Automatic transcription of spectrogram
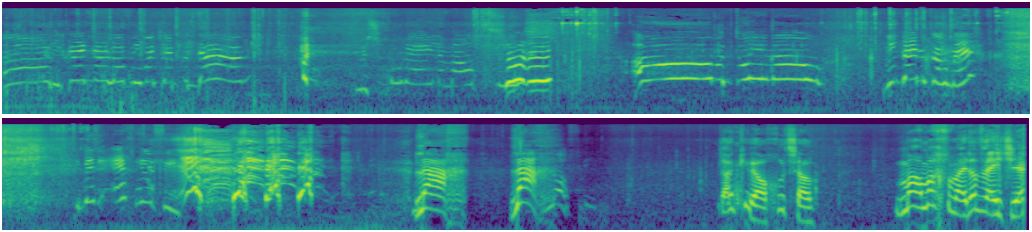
Oh, die kijk nou, Loppie, wat je hebt gedaan. Mijn schoenen helemaal. Sorry. Oh, wat doe je nou? Niet bij me komen, hè? Je bent echt heel vies. Laag. Laag. Lovely. Dankjewel, goed zo. Ma mag van mij, dat weet je.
